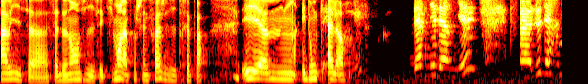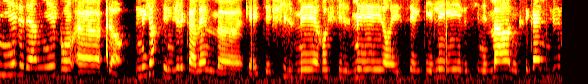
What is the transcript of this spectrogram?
Ah oui, ça, ça donne envie. Effectivement, la prochaine fois, j'hésiterai pas. Et, et donc, alors? Dernier, dernier. Euh, le dernier, le dernier, bon, euh, alors, New York, c'est une ville quand même euh, qui a été filmée, refilmée dans les séries télé, le cinéma, donc c'est quand même une ville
